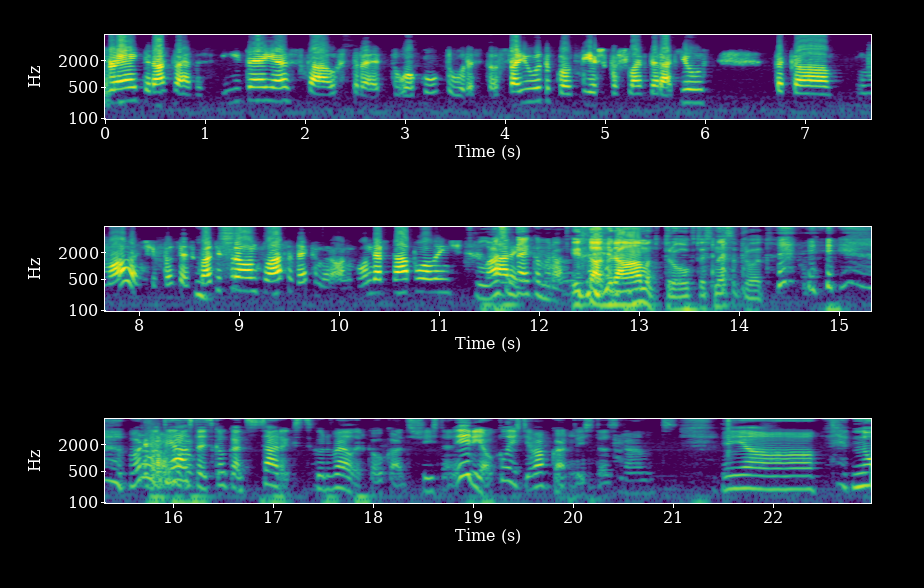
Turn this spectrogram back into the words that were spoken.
bet ir atvērtas idejas, kā uzturēt to kultūras, to sajūtu, ko tieši pašlaik darāt jūs. Tā kā Malači, pasies Kvatifrons, Lāsa Dekamerona, Gundars Tāpoliņš. Lasa arī. Dekamerona. Ir tā grāmata trūkst, es nesaprotu. Varbūt jāuztais kaut kāds saraksts, kur vēl ir kaut kādas šīs tādas. Ir jau klīst jau apkārt visas tās grāmatas. Jā, nu,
